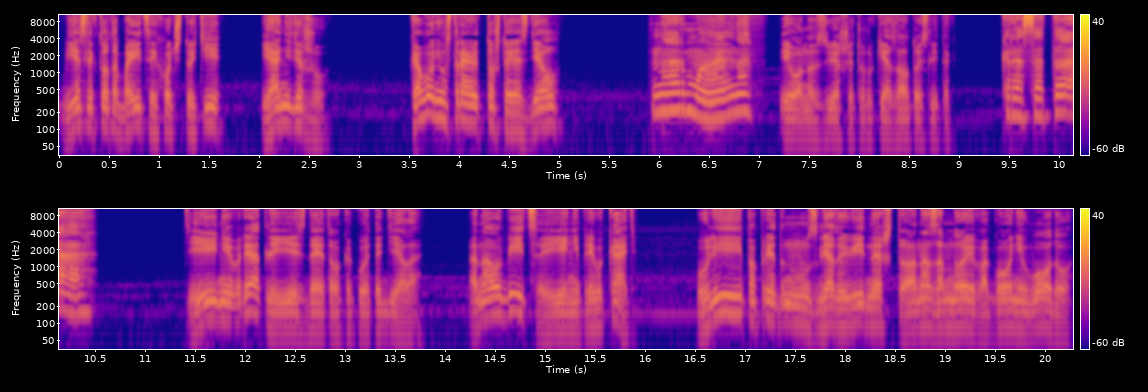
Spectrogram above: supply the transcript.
Если кто-то боится и хочет уйти, я не держу. Кого не устраивает то, что я сделал?» «Нормально», — Иона взвешивает в руке золотой слиток. «Красота!» Тине вряд ли есть до этого какое-то дело. Она убийца, и ей не привыкать. У Лии по преданному взгляду видно, что она за мной в огонь и в воду.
